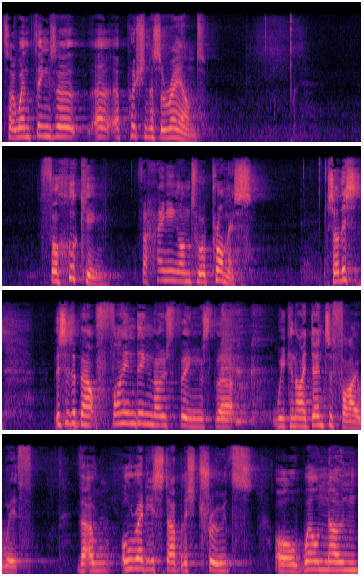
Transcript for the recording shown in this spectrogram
So when things are, are, are pushing us around, for hooking, for hanging on to a promise. So this, this is about finding those things that we can identify with, that are already established truths or well known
